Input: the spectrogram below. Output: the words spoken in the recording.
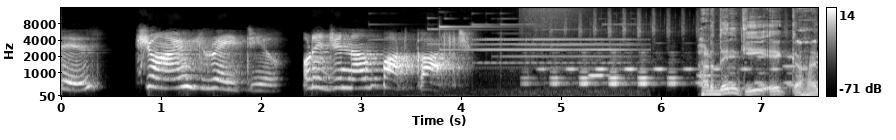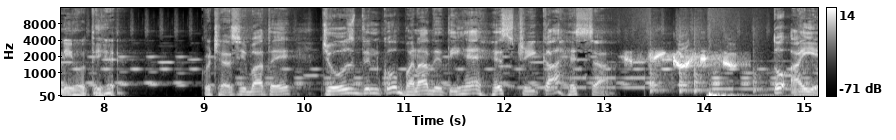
is Giant Radio original podcast. हर दिन की एक कहानी होती है कुछ ऐसी बातें जो उस दिन को बना देती हैं हिस्ट्री का हिस्सा तो आइए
